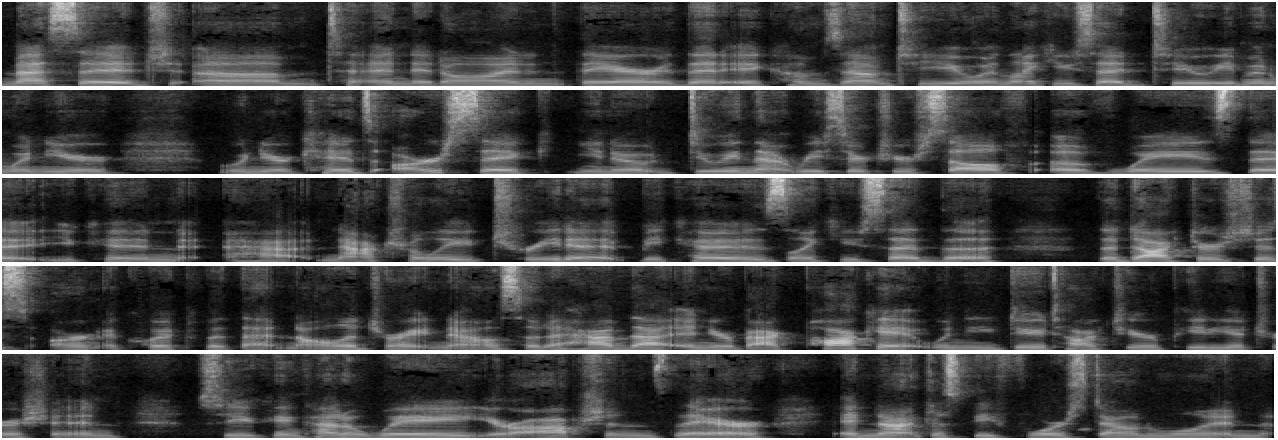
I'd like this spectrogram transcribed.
message um, to end it on there. That it comes down to you, and like you said too, even when you're when your kids are sick, you know, doing that research yourself of ways that you can ha- naturally treat it, because like you said, the the doctors just aren't equipped with that knowledge right now. So to have that in your back pocket when you do talk to your pediatrician, so you can kind of weigh your options there and not just be forced down one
